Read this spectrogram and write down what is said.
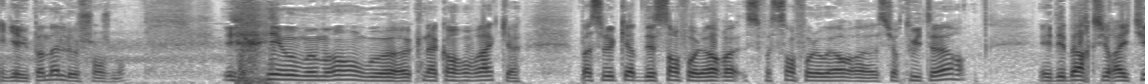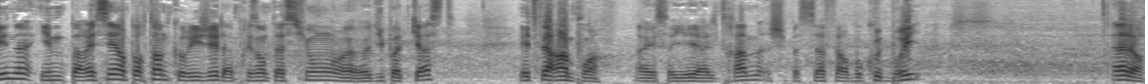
Il y a eu pas mal de changements. Et, au moment où euh, Knack en vrac passe le cap des 100 followers, 100 followers euh, sur Twitter et débarque sur iTunes, il me paraissait important de corriger la présentation euh, du podcast et de faire un point. Allez, ça y est, il y a le tram, je sais pas si ça va faire beaucoup de bruit. Alors,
